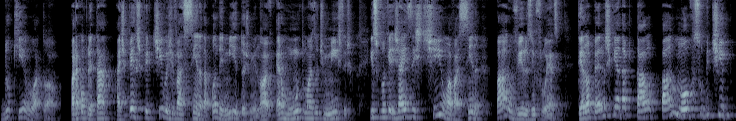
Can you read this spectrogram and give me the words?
do que o atual. Para completar, as perspectivas de vacina da pandemia de 2009 eram muito mais otimistas. Isso porque já existia uma vacina para o vírus influenza, tendo apenas que adaptá-la para um novo subtipo.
